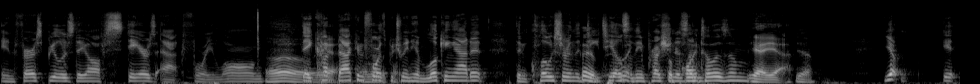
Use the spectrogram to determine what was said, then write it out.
in Ferris Bueller's Day Off stares at for a long. Oh, they cut yeah, back and I forth between him looking at it, then closer in the Yeah, details like of the The impressionism. pointillism. Yeah, yeah. Yeah. Yep. It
